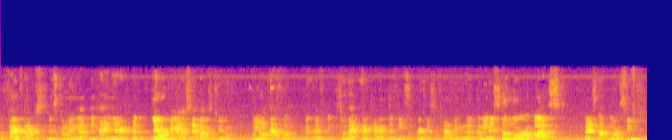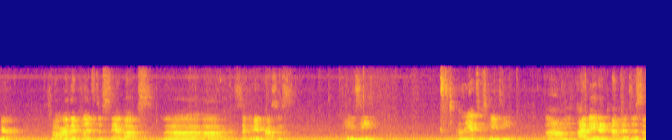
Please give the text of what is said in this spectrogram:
Uh, Firefox is coming up behind there, but they're working on a sandbox too. We don't have one in Epiphany, so that, that kind of defeats the purpose of having the. I mean, it's still more robust, but it's not more secure. So are there plans to sandbox the uh, secondary process hazy? And the answer is hazy. Um, I made an attempt at this a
